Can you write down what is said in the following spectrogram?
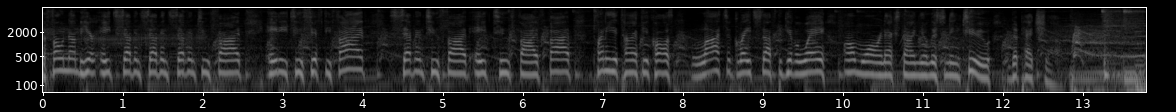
The phone number here 877-725-8255, 725-8255. Plenty of time for your calls. Lots of great stuff to give away on Warren Eckstein. You're listening to The Pet Show.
